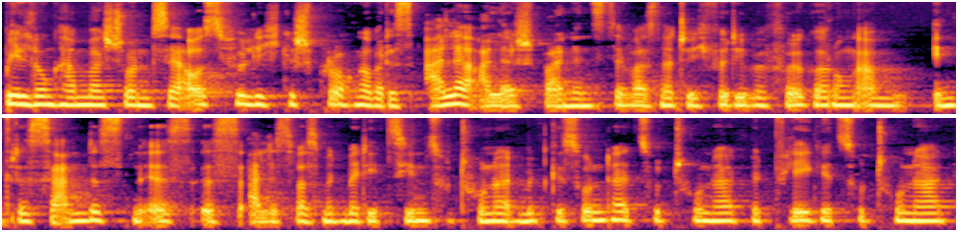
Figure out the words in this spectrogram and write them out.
Bildung haben wir schon sehr ausführlich gesprochen, aber das Aller, Allerspannendste, was natürlich für die Bevölkerung am interessantesten ist, ist alles, was mit Medizin zu tun hat, mit Gesundheit zu tun hat, mit Pflege zu tun hat.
